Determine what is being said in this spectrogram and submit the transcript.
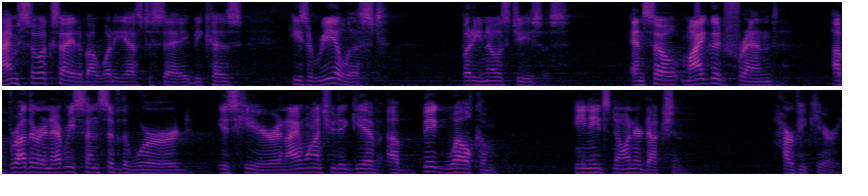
I'm so excited about what he has to say because he's a realist, but he knows Jesus. And so, my good friend, a brother in every sense of the word, is here, and I want you to give a big welcome. He needs no introduction. Harvey Carey.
